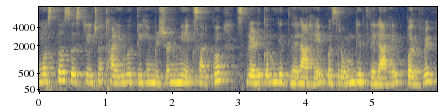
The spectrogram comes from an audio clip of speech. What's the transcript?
मस्त असं स्टीलच्या थाळीवरती हे मिश्रण मी एकसारखं स्प्रेड करून घेतलेलं आहे पसरवून घेतलेलं आहे. परफेक्ट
